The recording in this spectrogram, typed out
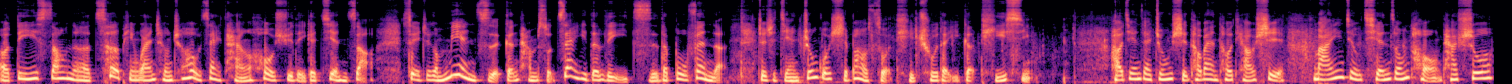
呃第一艘呢测评完成之后再谈后续的一个建造，所以这个面子跟他们所在意的里子的部分。的，这是今天《中国时报》所提出的一个提醒。好，今天在中时头版头条是马英九前总统，他说。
